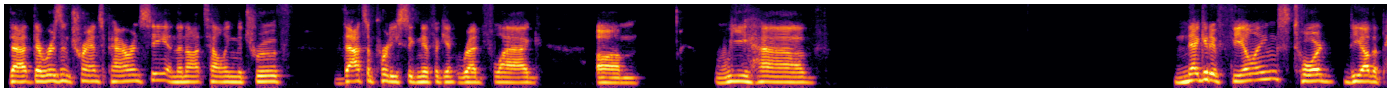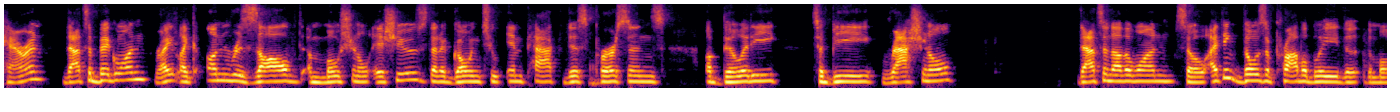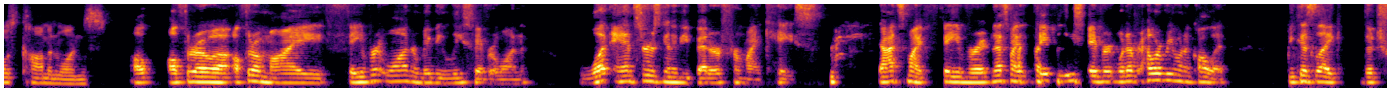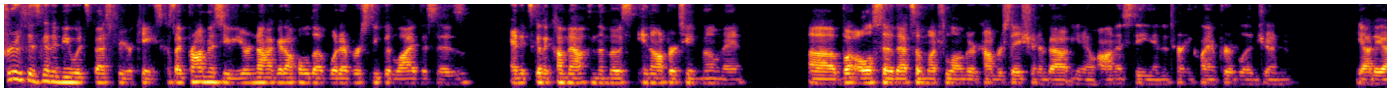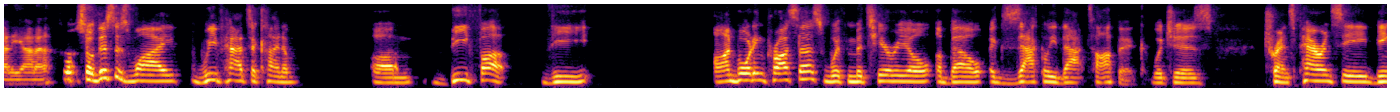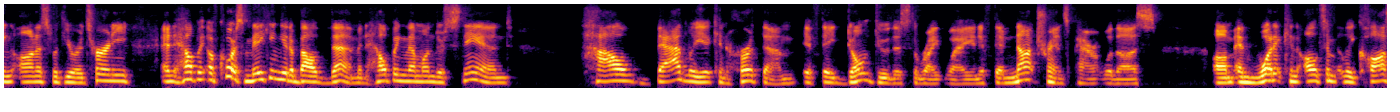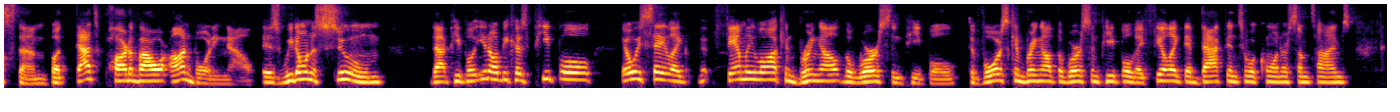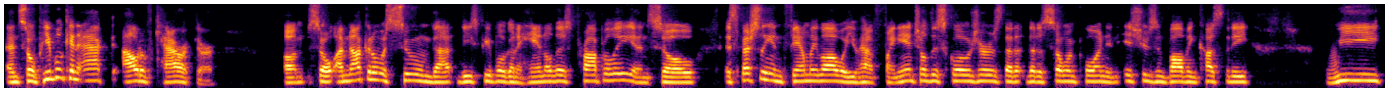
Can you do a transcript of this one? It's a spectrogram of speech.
that there isn't transparency and they're not telling the truth, that's a pretty significant red flag. Um, we have negative feelings toward the other parent. That's a big one, right? Like unresolved emotional issues that are going to impact this person's ability to be rational. That's another one. So I think those are probably the, the most common ones. I'll I'll throw a, I'll throw my favorite one or maybe least favorite one what answer is going to be better for my case? That's my favorite. That's my favorite, least favorite, whatever, however you want to call it. Because like the truth is going to be what's best for your case. Because I promise you, you're not going to hold up whatever stupid lie this is, and it's going to come out in the most inopportune moment. Uh, but also, that's a much longer conversation about you know honesty and attorney-client privilege and yada yada yada. So, so this is why we've had to kind of um, beef up the onboarding process with material about exactly that topic, which is transparency, being honest with your attorney, and helping, of course, making it about them and helping them understand how badly it can hurt them if they don't do this the right way and if they're not transparent with us um, and what it can ultimately cost them. But that's part of our onboarding now is we don't assume that people you know because people they always say like family law can bring out the worst in people. Divorce can bring out the worst in people. They feel like they're backed into a corner sometimes. And so people can act out of character. Um, so i'm not going to assume that these people are going to handle this properly. And so especially in family law where you have financial disclosures that, that are so important and issues involving custody we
